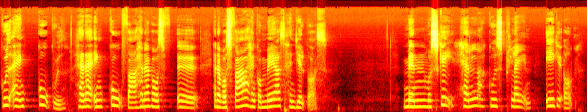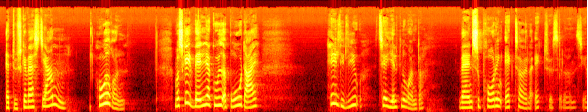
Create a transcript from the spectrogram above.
Gud er en god Gud. Han er en god far. Han er vores, øh, han er vores far. Han går med os. Han hjælper os. Men måske handler Guds plan ikke om, at du skal være stjernen, hovedrollen. Måske vælger Gud at bruge dig hele dit liv til at hjælpe nogle andre. Være en supporting actor eller actress, eller hvad man siger.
